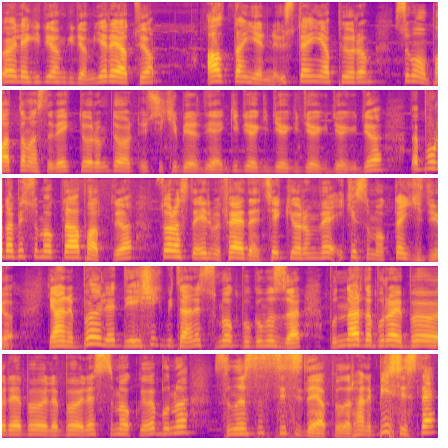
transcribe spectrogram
Böyle gidiyorum gidiyorum. Yere yatıyorum. Alttan yerine üstten yapıyorum. Smoke'un patlamasını bekliyorum. 4 3 2 1 diye gidiyor gidiyor gidiyor gidiyor gidiyor ve burada bir smoke daha patlıyor. Sonrasında elimi F'den çekiyorum ve iki smoke da gidiyor. Yani böyle değişik bir tane smoke bug'umuz var. Bunlar da burayı böyle böyle böyle smokluyor ve bunu sınırsız sis ile yapıyorlar. Hani bir sisle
